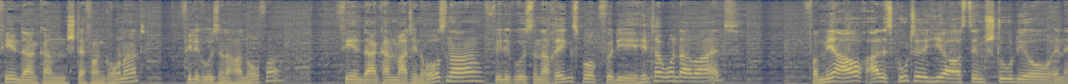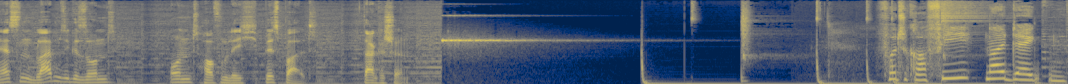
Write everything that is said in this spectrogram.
Vielen Dank an Stefan Gronert. Viele Grüße nach Hannover. Vielen Dank an Martin Rosner. Viele Grüße nach Regensburg für die Hintergrundarbeit. Von mir auch alles Gute hier aus dem Studio in Essen. Bleiben Sie gesund und hoffentlich bis bald. Dankeschön. Fotografie neu denken,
